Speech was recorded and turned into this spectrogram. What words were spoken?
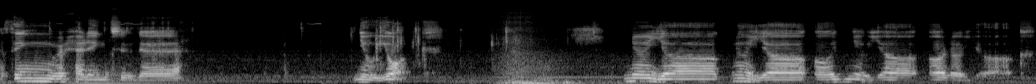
I think we're heading to the New York. New York, New York, oh New York, oh New York.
